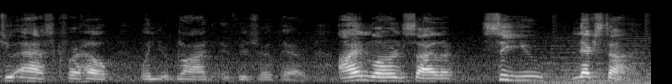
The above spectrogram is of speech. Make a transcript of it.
to ask for help when you're blind and visually impaired. I'm Lawrence Seiler. See you next time.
